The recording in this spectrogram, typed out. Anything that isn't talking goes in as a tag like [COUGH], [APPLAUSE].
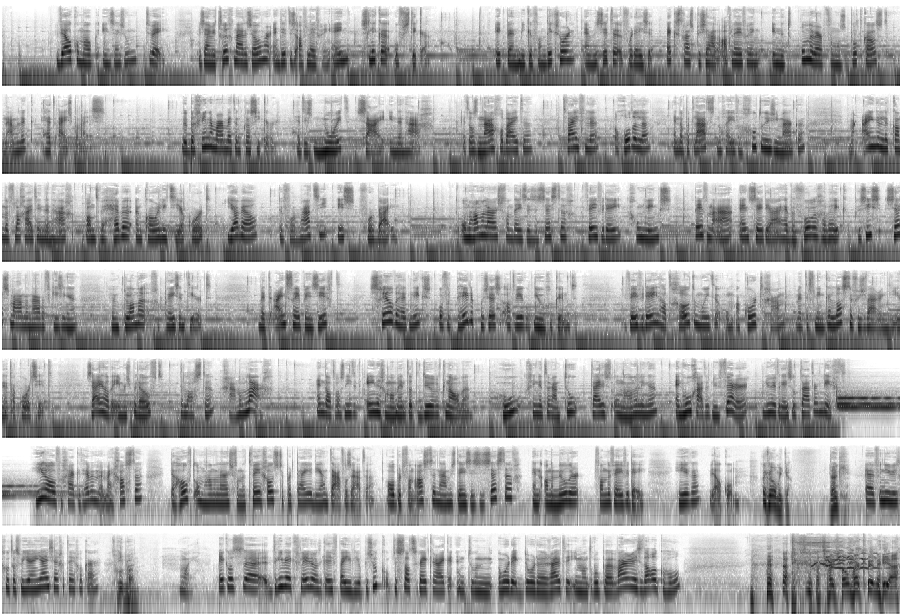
Welkom ook in seizoen 2. We zijn weer terug na de zomer en dit is aflevering 1, Slikken of Stikken. Ik ben Mieke van Dixhoorn en we zitten voor deze extra speciale aflevering in het onderwerp van onze podcast, namelijk het IJspaleis. We beginnen maar met een klassieker. Het is nooit saai in Den Haag. Het was nagelbijten, twijfelen, roddelen en op het laatst nog even goed ruzie maken. Maar eindelijk kan de vlag uit in Den Haag, want we hebben een coalitieakkoord. Jawel, de formatie is voorbij. De onderhandelaars van D66, VVD, GroenLinks, PvdA en CDA hebben vorige week, precies zes maanden na de verkiezingen, hun plannen gepresenteerd. Met de eindstreep in zicht scheelde het niks of het hele proces had weer opnieuw gekund. De VVD had grote moeite om akkoord te gaan met de flinke lastenverzwaring die in het akkoord zit. Zij hadden immers beloofd: de lasten gaan omlaag. En dat was niet het enige moment dat de deuren knalden. Hoe ging het eraan toe tijdens de onderhandelingen en hoe gaat het nu verder nu het resultaat er ligt? Hierover ga ik het hebben met mijn gasten, de hoofdonderhandelaars van de twee grootste partijen die aan tafel zaten. Robert van Asten namens D66 en Anne Mulder van de VVD. Heren, welkom. Dankjewel Mieke. Dank je. Uh, vinden jullie het goed als we je en jij zeggen tegen elkaar? Goed man. Mooi. Ik was uh, drie weken geleden was ik even bij jullie op bezoek op de Stadsrekenrijk. En toen hoorde ik door de ruiten iemand roepen: Waar is de alcohol? [LAUGHS] dat zou zomaar kunnen, ja.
